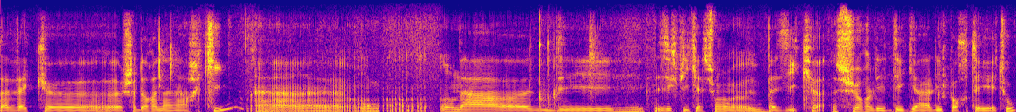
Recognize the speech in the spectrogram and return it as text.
avec Shadowrun Anarchy. On, on a des des, explications euh, basiques sur les dégâts, les portées et tout.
